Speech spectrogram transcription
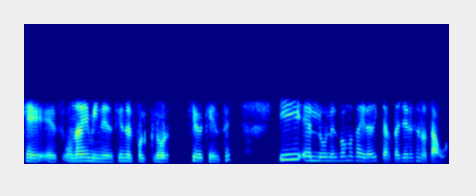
que es una eminencia en el folclore quebequense. Y el lunes vamos a ir a dictar talleres en Ottawa.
